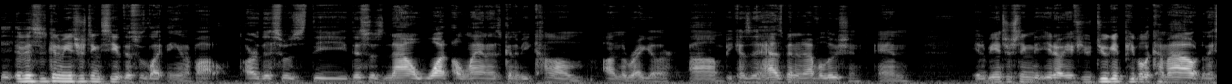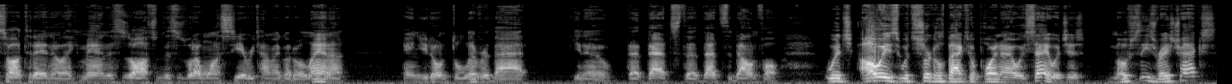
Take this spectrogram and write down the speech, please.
This is going to be interesting to see if this was lightning in a bottle, or this was the this is now what Atlanta is going to become on the regular, um, because it has been an evolution, and it'll be interesting that you know if you do get people to come out and they saw it today and they're like, man, this is awesome, this is what I want to see every time I go to Atlanta, and you don't deliver that, you know that that's the that's the downfall, which always which circles back to a point I always say, which is most of these racetracks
